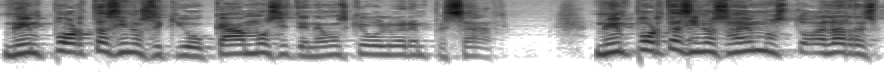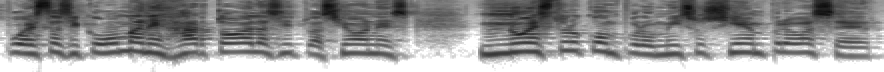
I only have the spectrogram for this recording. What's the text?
No importa si nos equivocamos y tenemos que volver a empezar. No importa si no sabemos todas las respuestas y cómo manejar todas las situaciones. Nuestro compromiso siempre va a ser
